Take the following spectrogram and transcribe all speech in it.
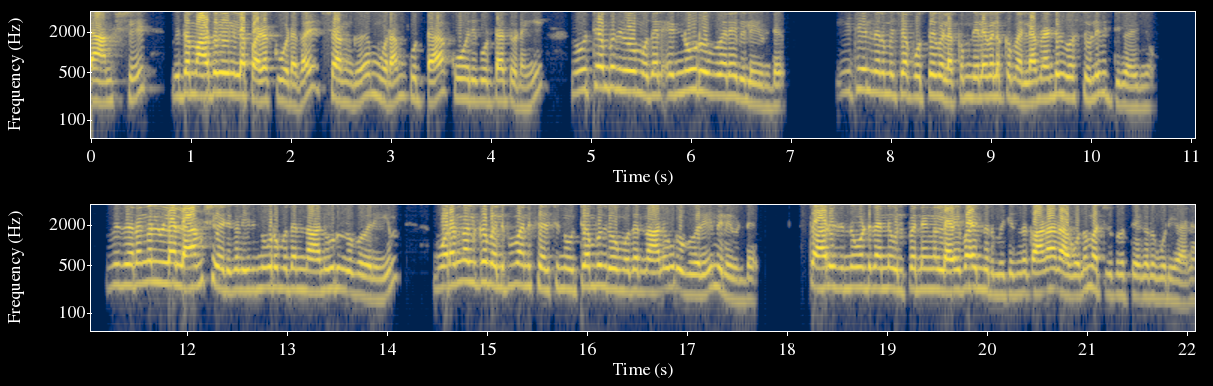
ലാംഷേഡ് ഷെയ്ഡ് വിവിധ മാതൃകയിലുള്ള പഴക്കൂടകൾ ശംഖ് മുറം കുട്ട കോരിക്കുട്ട തുടങ്ങി നൂറ്റമ്പത് രൂപ മുതൽ എണ്ണൂറ് രൂപ വരെ വിലയുണ്ട്. ഈറ്റയിൽ നിർമ്മിച്ച കുത്തുവിളക്കും നിലവിളക്കുമെല്ലാം രണ്ട് ദിവസത്തിനുള്ളിൽ വിറ്റ് കഴിഞ്ഞു. വിവിധ നിറങ്ങളിലുള്ള ലാംപ് ഷെയ്ഡുകൾ ഇരുന്നൂറ് മുതൽ നാനൂറ് രൂപ വരെയും മുറങ്ങൾക്ക് വലിപ്പം അനുസരിച്ച് നൂറ്റമ്പത് രൂപ മുതൽ നാനൂറ് രൂപ വരെയും വിലയുണ്ട്. സ്റ്റാൾ ഇരുന്നുകൊണ്ട് തന്നെ ഉൽപ്പന്നങ്ങൾ ലൈവായി നിർമ്മിക്കുന്നത് കാണാനാകുന്ന മറ്റൊരു പ്രത്യേകത കൂടിയാണ്.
